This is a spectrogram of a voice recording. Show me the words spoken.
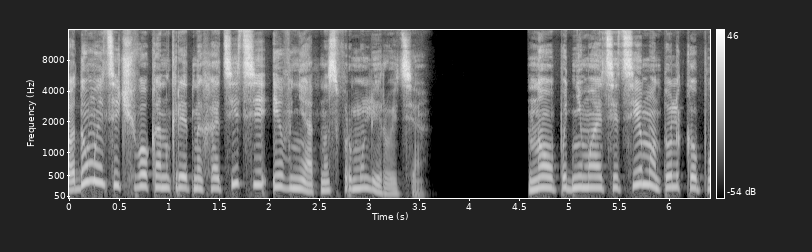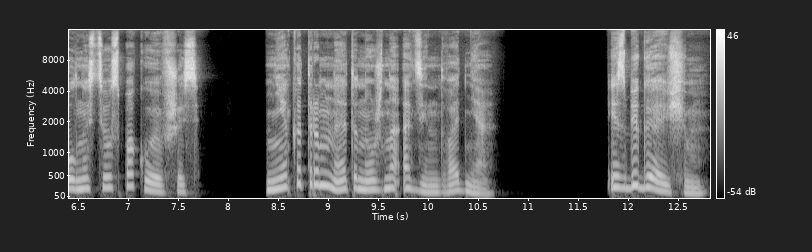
Подумайте, чего конкретно хотите и внятно сформулируйте. Но поднимайте тему, только полностью успокоившись. Некоторым на это нужно один-два дня. Избегающим.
